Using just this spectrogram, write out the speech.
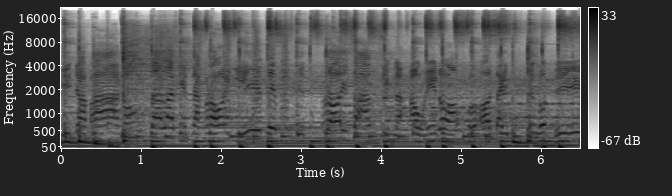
ที่จะพาน้องสละกีจจากรอยยี่สิบติดร้อยสามสิบละเอาให้น้องเพื่อใจเรื่องรถดี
